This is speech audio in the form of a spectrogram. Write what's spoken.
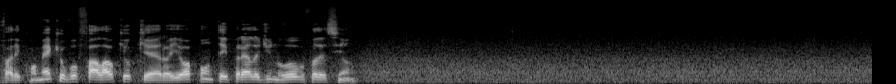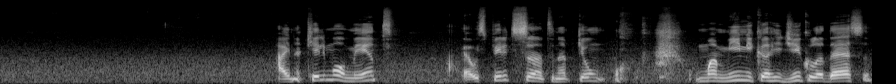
Falei, como é que eu vou falar o que eu quero? Aí eu apontei para ela de novo, falei assim, ó. Aí naquele momento, é o Espírito Santo, né? Porque um, uma mímica ridícula dessa.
